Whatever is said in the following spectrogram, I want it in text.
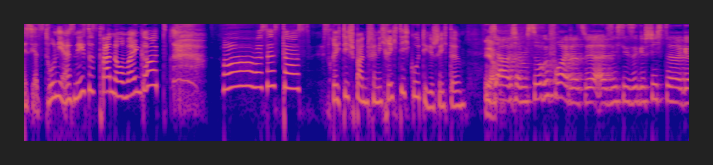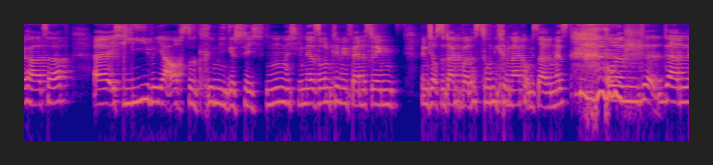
ist jetzt Toni als nächstes dran? Oh mein Gott. Oh, was ist das? Ist richtig spannend, finde ich richtig gut, die Geschichte. Ja. Ich auch, ich habe mich so gefreut, als, wir, als ich diese Geschichte gehört habe. Äh, ich liebe ja auch so Krimi-Geschichten. Ich bin ja so ein Krimi-Fan, deswegen bin ich auch so dankbar, dass Toni Kriminalkommissarin ist. Und äh, dann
